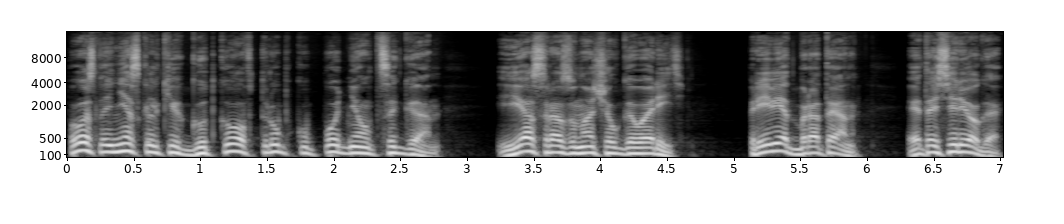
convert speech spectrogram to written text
После нескольких гудков трубку поднял цыган, и я сразу начал говорить. «Привет, братан. Это Серега.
